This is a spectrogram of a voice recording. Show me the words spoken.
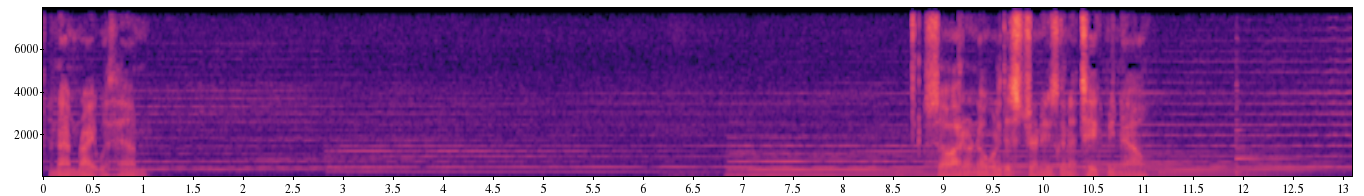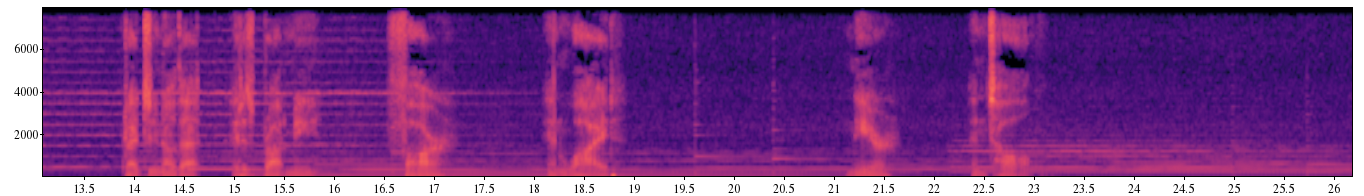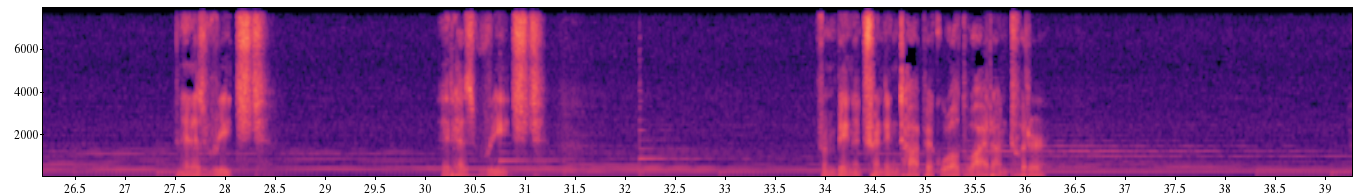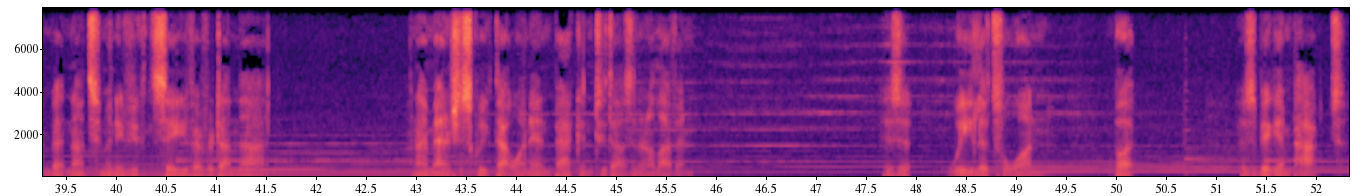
And I'm right with Him. So I don't know where this journey is going to take me now. But I do know that it has brought me far and wide, near and tall. And it has reached, it has reached from being a trending topic worldwide on Twitter. I bet not too many of you can say you've ever done that. And I managed to squeak that one in back in 2011 is a wee little one, but it was a big impact.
